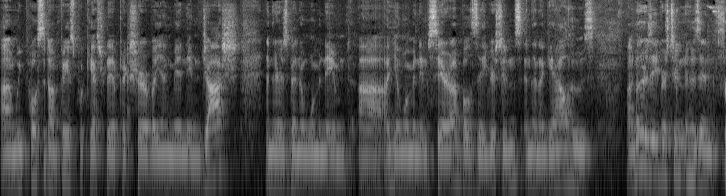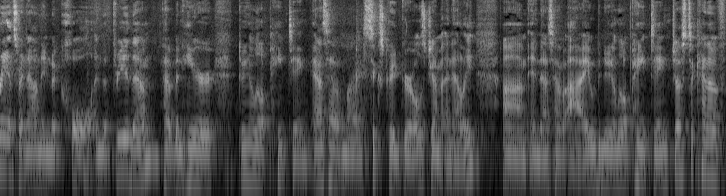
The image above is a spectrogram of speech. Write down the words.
Um, we posted on Facebook yesterday a picture of a young man named Josh, and there's been a woman named uh, a young woman named Sarah, both Xavier students, and then a gal who's another Xavier student who's in France right now named Nicole. And the three of them have been here doing a little painting, as have my sixth grade girls, Gemma and Ellie, um, and as have I. We've been doing a little painting just to kind of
